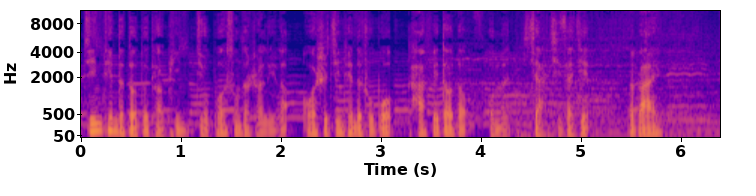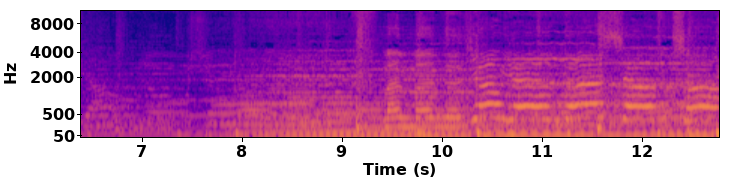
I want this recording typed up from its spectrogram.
今天的豆豆调频就播送到这里了。我是今天的主播咖啡豆豆，我们下期再见，拜拜。慢慢的，遥远的乡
